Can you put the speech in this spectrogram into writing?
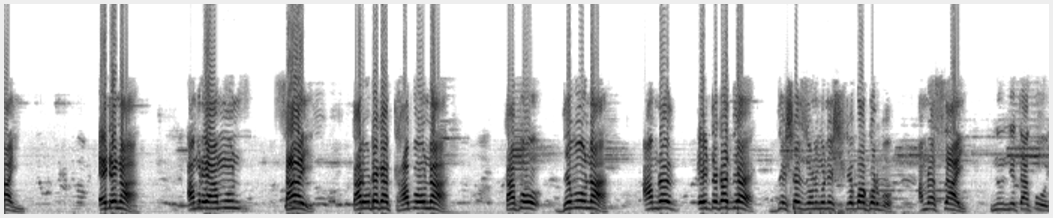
নাই। এটা না। আমরা এমন চাই, কারও টাকা খাব না, কাকু দেবো না। আমরা এই টাকা দিয়ে দেশের জনগণের সেবা করব, আমরা চাই। নেতা কই?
